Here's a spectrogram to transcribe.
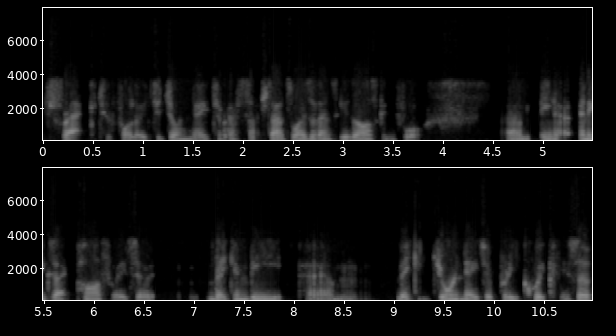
track to follow to join NATO as such. That's why Zelensky is asking for um, you know an exact pathway so they can be um, they can join NATO pretty quickly. So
